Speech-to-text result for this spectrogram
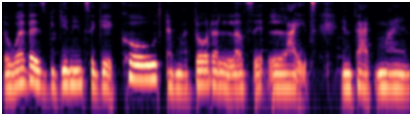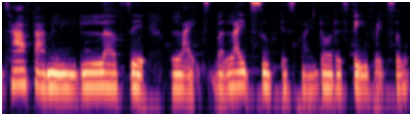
The weather is beginning to get cold and my daughter loves it light. In fact, my entire family loves it light. But light soup is my daughter's favorite, so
